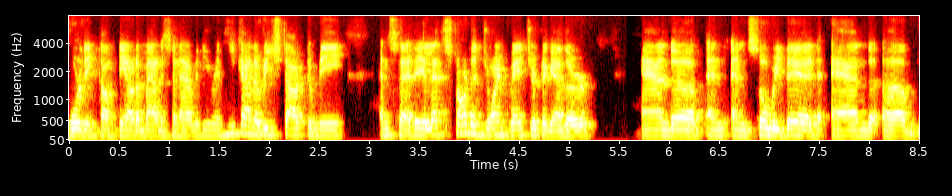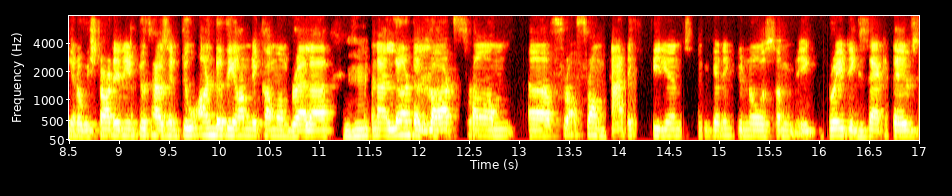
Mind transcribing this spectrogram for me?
holding company out of Madison Avenue. And he kind of reached out to me and said, hey, let's start a joint venture together. And, uh, and, and so we did. And, um, you know, we started in 2002 under the Omnicom umbrella. Mm-hmm. And I learned a lot from, uh, from, from that experience and getting to know some great executives.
